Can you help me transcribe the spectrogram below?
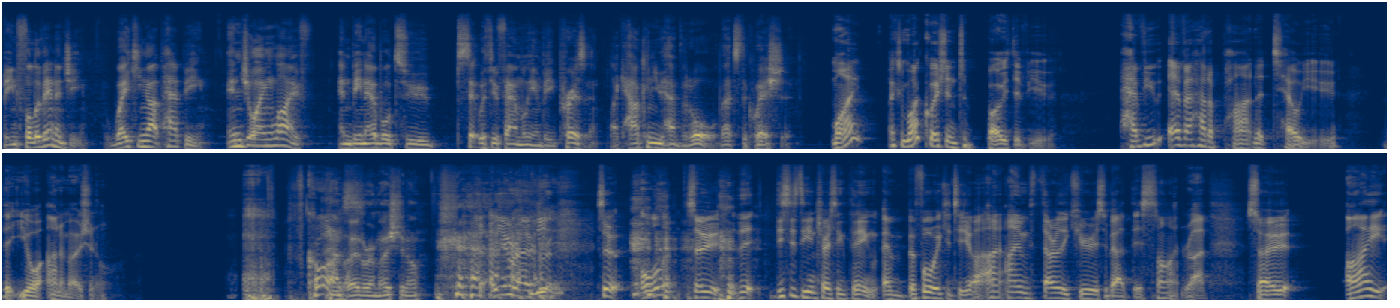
being full of energy, waking up happy, enjoying life, and being able to sit with your family and be present? Like how can you have it all? That's the question. My actually my question to both of you: Have you ever had a partner tell you that you're unemotional? Of course. I'm over emotional. So all so the, this is the interesting thing. And before we continue, I, I'm thoroughly curious about this sign, right? So I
